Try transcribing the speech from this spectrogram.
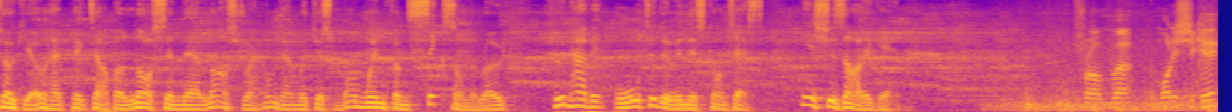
Tokyo had picked up a loss in their last round and with just one win from six on the road, could have it all to do in this contest. Here's Shazad again. From uh, Morishige,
